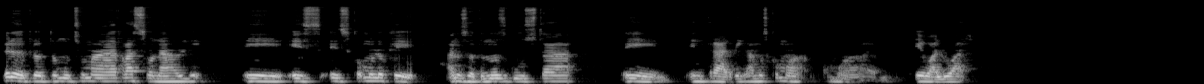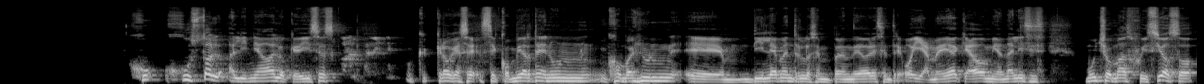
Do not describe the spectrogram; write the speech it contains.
pero de pronto mucho más razonable. Eh, es, es, como lo que a nosotros nos gusta eh, entrar, digamos, como como a evaluar. Justo alineado a lo que dices, creo que se, se convierte en un, como en un eh, dilema entre los emprendedores, entre, oye, a medida que hago mi análisis mucho más juicioso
